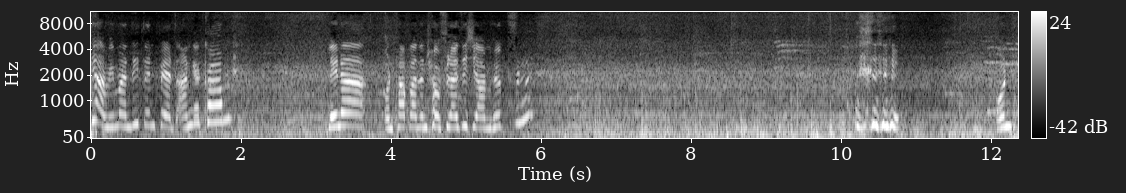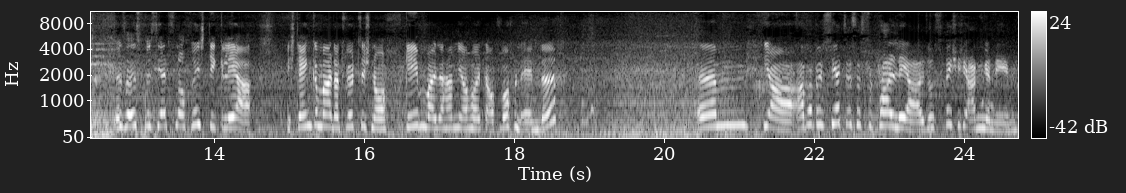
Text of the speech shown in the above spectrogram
Ja, wie man sieht, sind wir jetzt angekommen. Lena und Papa sind schon fleißig hier am Hüpfen. und es ist bis jetzt noch richtig leer. Ich denke mal, das wird sich noch geben, weil wir haben ja heute auch Wochenende. Ähm, ja, aber bis jetzt ist es total leer, also es ist richtig angenehm.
